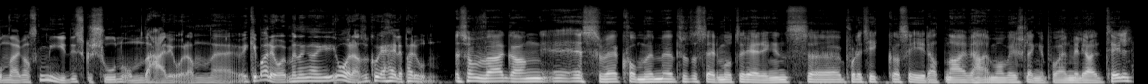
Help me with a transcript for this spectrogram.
om det, ganske mye diskusjon om det her i årene. Eh, ikke bare i år, men i årene så kommer hele perioden. Så hver gang SV kommer med protesterer mot regjeringens eh, politikk og sier at nei, her må vi slenge på en milliard til,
